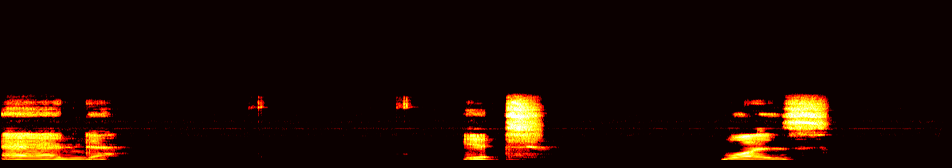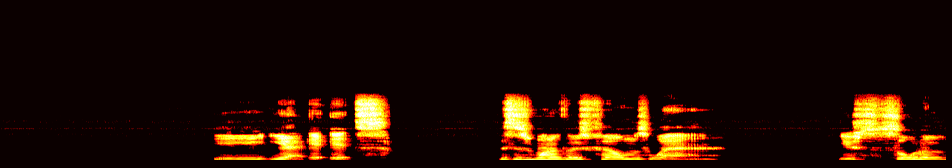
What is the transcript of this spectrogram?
And it was yeah it, it's this is one of those films where you sort of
